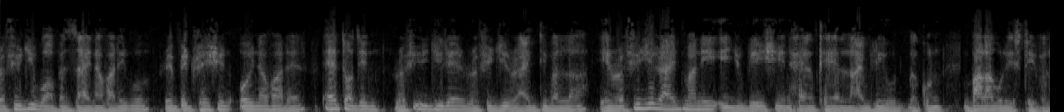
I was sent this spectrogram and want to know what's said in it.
রেফিউজি ওয়াপস যাই না পারিব রিপেট্রেশন ওই না পারে এতদিন রেফিউজিরে রেফিউজি রাইট দিবাল্লা। এই রেফিউজি রাইট মানে এডুকেশন হেলথ কেয়ার লাইভলিহুড বেকুন বালাগুড়ি স্টেবল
